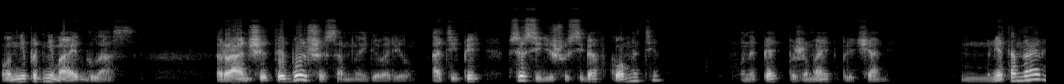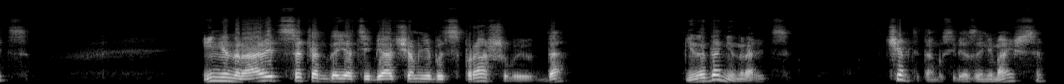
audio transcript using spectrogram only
он не поднимает глаз. «Раньше ты больше со мной говорил, а теперь все сидишь у себя в комнате?» Он опять пожимает плечами. «Мне там нравится». «И не нравится, когда я тебя о чем-нибудь спрашиваю, да?» «Иногда не нравится. Чем ты там у себя занимаешься?»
